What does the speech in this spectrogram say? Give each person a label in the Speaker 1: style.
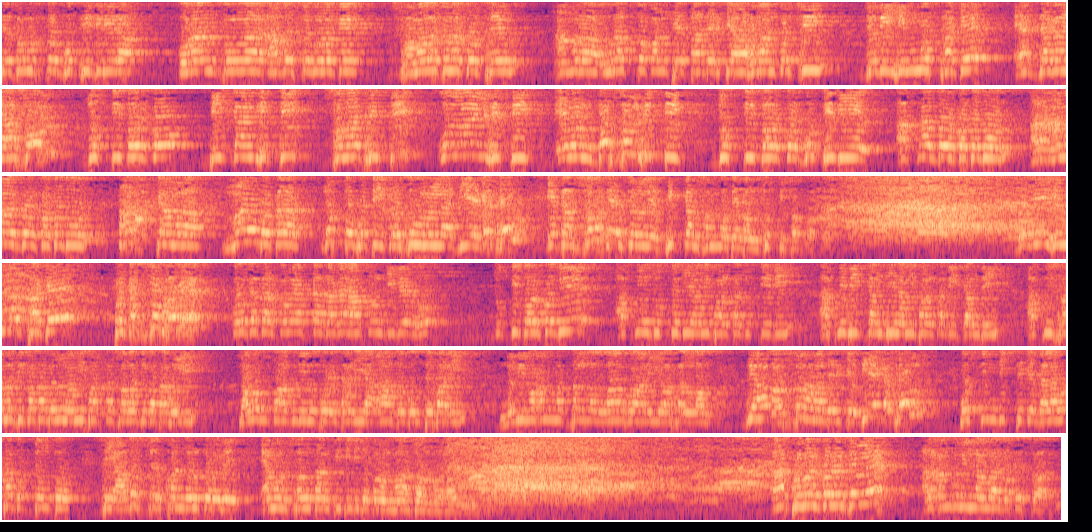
Speaker 1: যে সমস্ত বুদ্ধিজীবীরা, কোরআন সন্ন্যার আদর্শগুলোকে সমালোচনা করছেন। আমরা উদাত্ত কণ্ঠে তাদেরকে আহ্বান করছি, যদি হিম্মত থাকে, এক জায়গায় আসুন। যুক্তিতর্ক বিজ্ঞান ভিত্তিক, সমাজ ভিত্তিক, উন্নয়ন ভিত্তিক এবং দর্শন ভিত্তিক যুক্তি, তর্ক, বুদ্ধি দিয়ে আপনার দৌড় কত দূর আর আমার দৌড় কত দূর তারাকে আমরা মানবতার মুক্ত প্রতীক রসুল্লাহ দিয়ে গেছেন? এটা সমাজের জন্য বিজ্ঞানসম্মত এবং যুক্তিসম্মত। যদি হিম্মত থাকে, প্রকাশ্যভাবে কলকাতার কোন একটা জায়গায় আসুন, ডিবেট হোক, যুক্তি তর্ক দিয়ে, আপনিও যুক্তি দিয়ে আমি পাল্টা যুক্তি দিই, আপনি বিজ্ঞান দিন, আমি পাল্টা বিজ্ঞান দিই, আপনি সামাজিকতা বলুন, আমি পাল্টা সামাজিকতা বলি। জ্বলন্ত আগুনের উপরে দাঁড়িয়ে আজও বলতে পারি, নবী মোহাম্মদ সাল্লাহ আলী ওয়াসাল্লাম যে আদর্শ আমাদেরকে দিয়ে গেছেন, পশ্চিম দিক থেকে বেলা ওঠা পর্যন্ত সেই আদর্শের খণ্ডন করবে এমন সন্তান পৃথিবীতে কোন মা জন্ম নেয়নি। তা প্রমাণ করার জন্য আলহামদুলিল্লাহ আমরা যথেষ্ট আছি।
